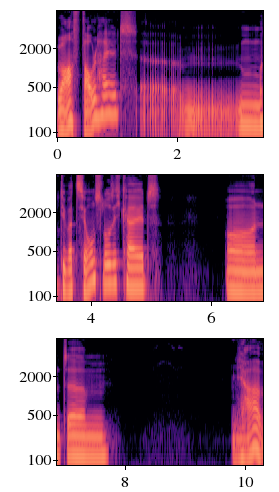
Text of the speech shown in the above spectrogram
ja, Faulheit, äh, Motivationslosigkeit und ähm, ja,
